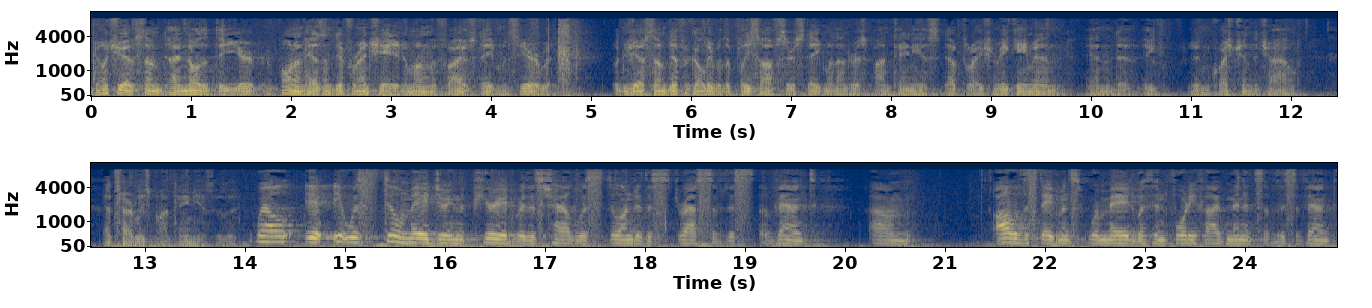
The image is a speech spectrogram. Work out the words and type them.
Don't you have some? I know that the, your opponent hasn't differentiated among the five statements here, but wouldn't you have some difficulty with the police officer's statement under a spontaneous declaration? He came in and uh, didn't question the child, that's hardly spontaneous, is it? Well, it, it was still made during the period where this child was still under the stress of this event. Um, all of the statements were made within 45 minutes of this event,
